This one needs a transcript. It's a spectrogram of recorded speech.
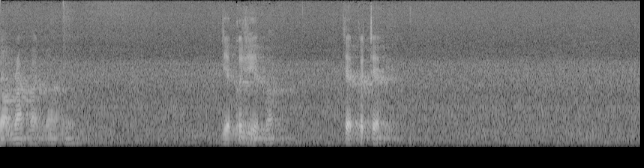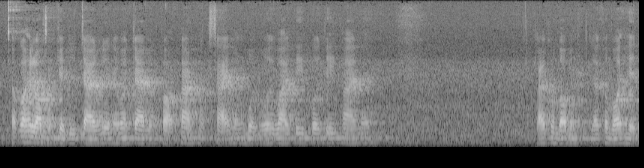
ยอมรับมันว่าเหยียบก็เหยียบวะเจ็บก็เจ็บ แล้วก็ให้ลองสังเกตดูใจด้วยนะว่าใจมันต่อต้านผักสายมันบ่นโวยวายตีโพตีพายไหมหลายคนบอกมันหลายคนบอกเห็น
